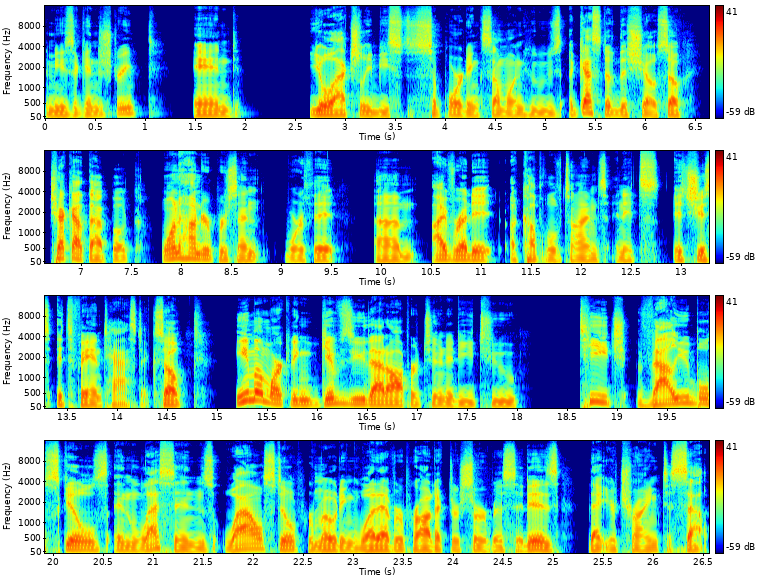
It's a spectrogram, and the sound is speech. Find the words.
the music industry, and you'll actually be supporting someone who's a guest of this show. So check out that book. 100% worth it. Um, I've read it a couple of times and it's it's just it's fantastic. So email marketing gives you that opportunity to teach valuable skills and lessons while still promoting whatever product or service it is that you're trying to sell.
